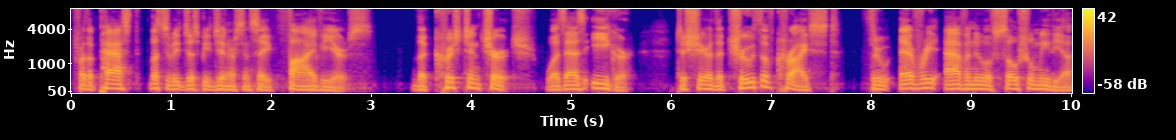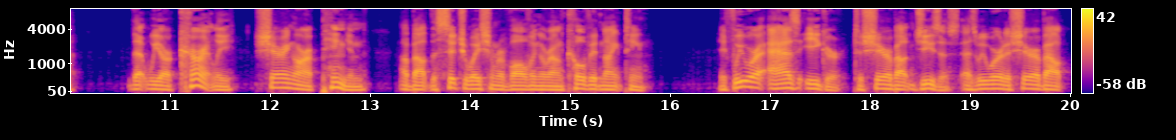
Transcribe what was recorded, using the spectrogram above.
for the past, let's be, just be generous and say five years, the Christian church was as eager to share the truth of Christ through every avenue of social media that we are currently sharing our opinion about the situation revolving around COVID 19. If we were as eager to share about Jesus as we were to share about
